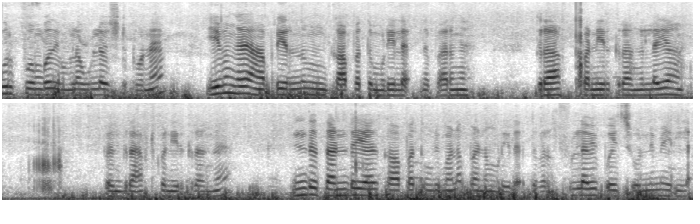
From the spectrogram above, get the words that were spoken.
ஊருக்கு போகும்போது இவங்களாம் உள்ளே வச்சுட்டு போனேன். இவங்க அப்படி இருந்தும் காப்பாற்ற முடியல. இந்த பாருங்கள் கிராஃப்ட் பண்ணியிருக்கிறாங்க இல்லையா? இப்போ கிராஃப்ட் பண்ணியிருக்கிறாங்க இந்த தண்டையாவது காப்பாற்ற முடியுமானா பண்ண முடியல. இந்த பாருங்கள் ஃபுல்லாகவே போயிடுச்சு ஒன்றுமே இல்லை.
